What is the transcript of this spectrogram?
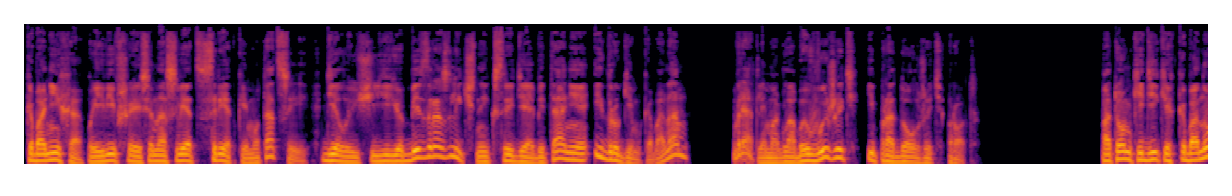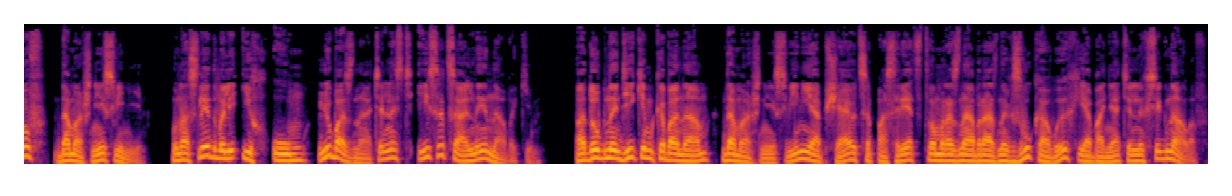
Кабаниха, появившаяся на свет с редкой мутацией, делающей ее безразличной к среде обитания и другим кабанам, вряд ли могла бы выжить и продолжить род. Потомки диких кабанов, домашние свиньи, унаследовали их ум, любознательность и социальные навыки. Подобно диким кабанам, домашние свиньи общаются посредством разнообразных звуковых и обонятельных сигналов.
